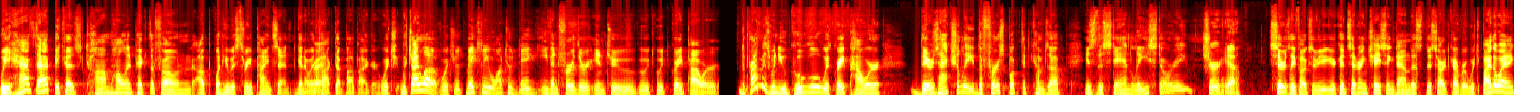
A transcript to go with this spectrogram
We have that because Tom Holland picked the phone up when he was three pints in, you know, and right. talked up Bob Iger, which which I love, which makes me want to dig even further into with, with great power. The problem is when you Google with great power, there's actually the first book that comes up is the Stan Lee story. Sure, yeah seriously, folks, if you're considering chasing down this this hardcover, which by the way,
